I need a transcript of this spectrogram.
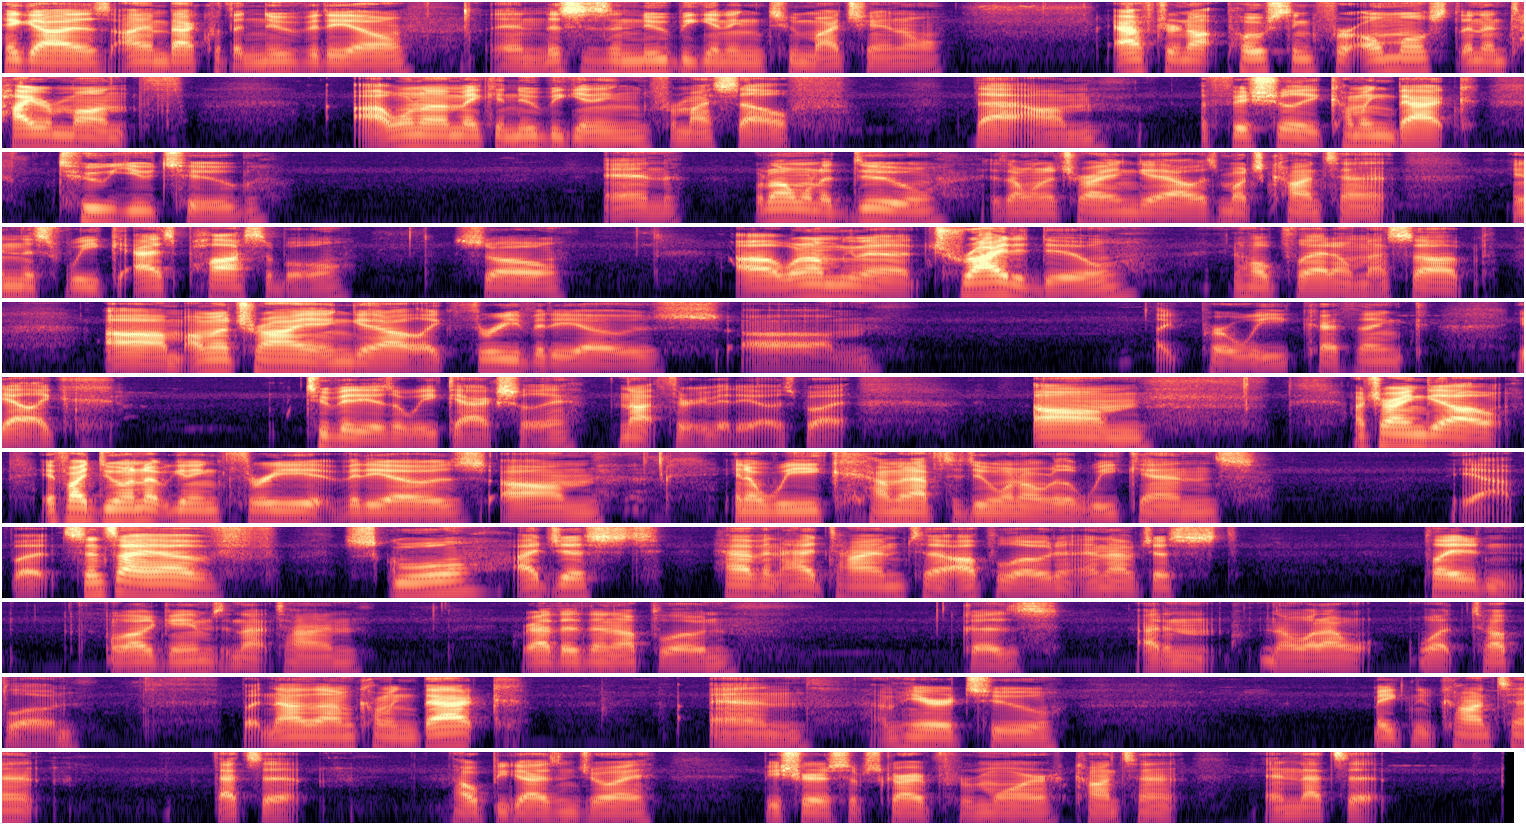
Hey guys, I am back with a new video, and this is a new beginning to my channel. After not posting for almost an entire month, I want to make a new beginning for myself that I'm officially coming back to YouTube. And what I want to do is I want to try and get out as much content in this week as possible. So, uh, what I'm going to try to do and hopefully I don't mess up. Um, I'm gonna try and get out like three videos, um, like per week. I think, yeah, like two videos a week actually, not three videos, but um, I'll try and get out. If I do end up getting three videos, um, in a week, I'm gonna have to do one over the weekends. Yeah, but since I have school, I just haven't had time to upload, and I've just played a lot of games in that time rather than upload because I didn't know what I what to upload. But now that I'm coming back and I'm here to make new content, that's it. Hope you guys enjoy. Be sure to subscribe for more content, and that's it.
